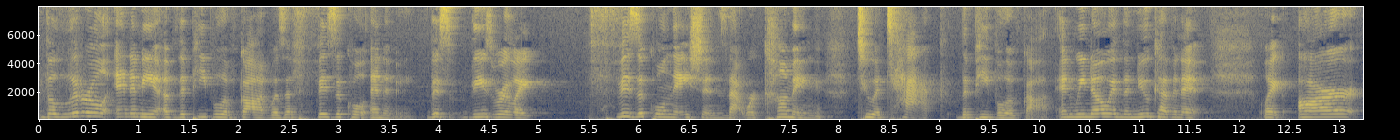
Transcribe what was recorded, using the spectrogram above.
the literal enemy of the people of God was a physical enemy. This these were like physical nations that were coming to attack the people of God. And we know in the new covenant like our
